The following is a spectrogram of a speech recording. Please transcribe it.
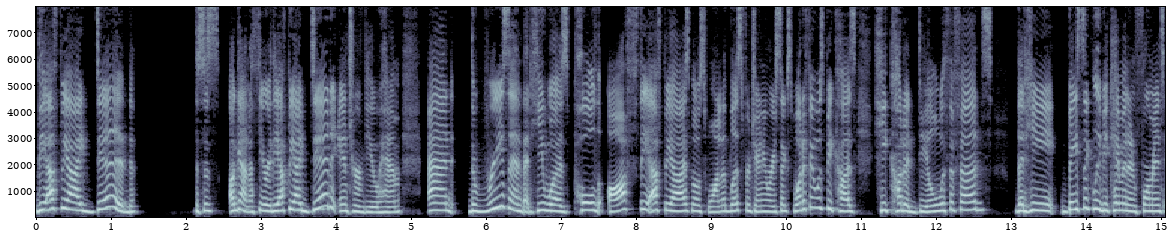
the FBI did, this is again a theory, the FBI did interview him. And the reason that he was pulled off the FBI's most wanted list for January 6th, what if it was because he cut a deal with the feds? That he basically became an informant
